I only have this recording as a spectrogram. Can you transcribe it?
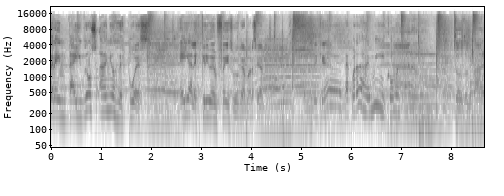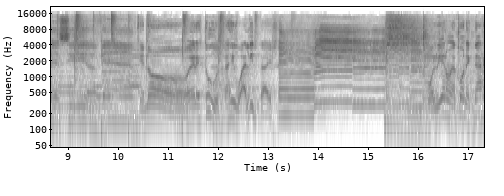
32 años después, ella le escribe en Facebook a Marciano. ¿De qué? ¿Te acuerdas de mí? ¿Cómo estás? Todo parecía bien. Que no eres tú, estás igualita. dice. Volvieron a conectar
